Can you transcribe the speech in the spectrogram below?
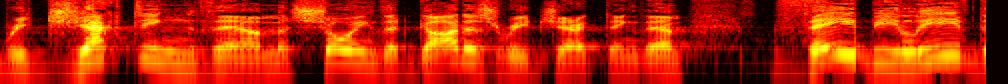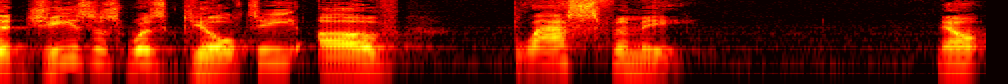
rejecting them, showing that God is rejecting them, they believed that Jesus was guilty of blasphemy. Now,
